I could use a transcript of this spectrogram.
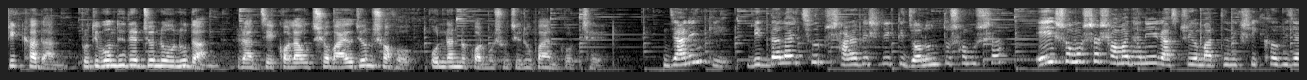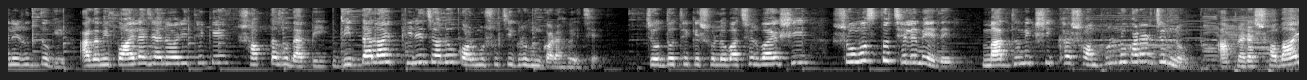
শিক্ষাদান, প্রতিবন্ধীদের জন্য অনুদান, রাজ্যে কলা উৎসব আয়োজন সহ অন্যান্য কর্মসূচি রূপায়ণ করছে। জানেন কি, বিদ্যালয় ছুট সারা দেশের একটি জ্বলন্ত সমস্যা। এই সমস্যা সমাধানে রাষ্ট্রীয় মাধ্যমিক শিক্ষা অভিযানের উদ্যোগে আগামী পয়লা জানুয়ারি থেকে সপ্তাহব্যাপী বিদ্যালয় ফিরে চলো কর্মসূচি গ্রহণ করা হয়েছে। চোদ্দ থেকে ষোলো বছর বয়সী সমস্ত ছেলে মেয়েদের মাধ্যমিক শিক্ষা সম্পূর্ণ করার জন্য আপনারা সবাই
